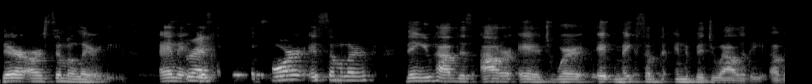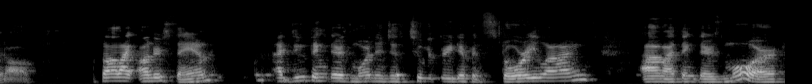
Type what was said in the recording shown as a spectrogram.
there are similarities and it, right. if the core is similar, then you have this outer edge where it makes up the individuality of it all. So I like understand. I do think there's more than just two or three different storylines. Um, I think there's more,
